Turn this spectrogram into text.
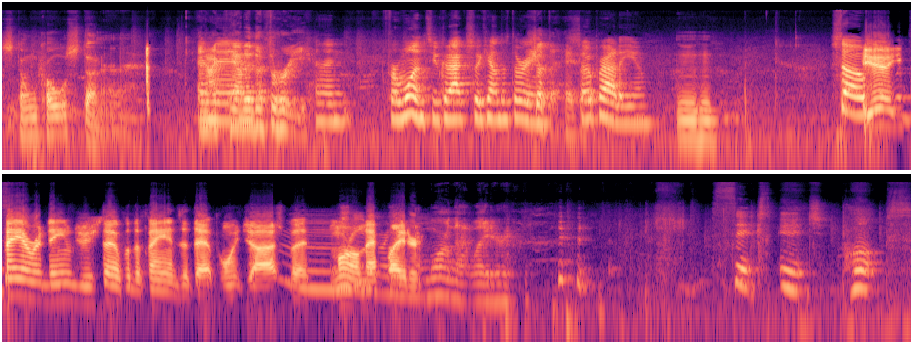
Stone Cold Stunner. And, and I then- counted the three. and then for once you could actually count to three. Shut the heck so up. proud of you. Mm-hmm. So Yeah, you may have redeemed yourself with the fans at that point, Josh, but Mm, more on that later. me. More on that later. six inch pumps.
